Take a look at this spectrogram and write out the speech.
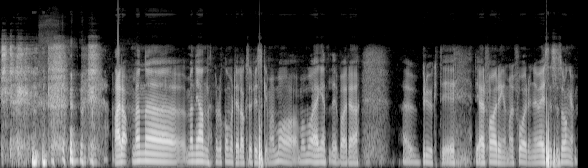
Nei da. Men, eh, men igjen, når det kommer til laksefiske, man må, man må egentlig bare eh, bruke de, de erfaringene man får underveis i sesongen,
